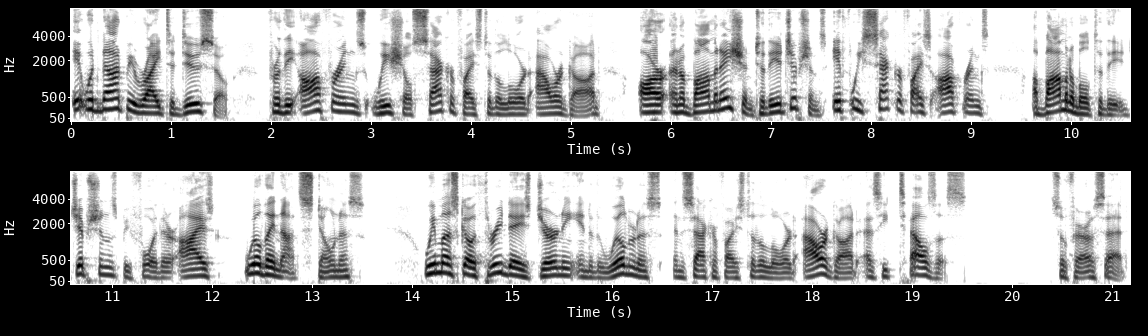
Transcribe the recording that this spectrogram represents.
It would not be right to do so, for the offerings we shall sacrifice to the Lord our God are an abomination to the Egyptians. If we sacrifice offerings abominable to the Egyptians before their eyes, will they not stone us? We must go three days' journey into the wilderness and sacrifice to the Lord our God as he tells us. So Pharaoh said,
